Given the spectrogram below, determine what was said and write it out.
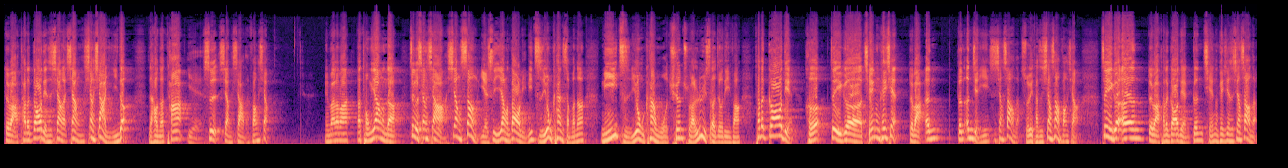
对吧？它的高点是向向向下移的，然后呢，它也是向下的方向，明白了吗？那同样的，这个向下向上也是一样的道理。你只用看什么呢？你只用看我圈出来绿色这个地方，它的高点和这一个前一根 K 线，对吧？n 跟 n 减一是向上的，所以它是向上方向。这一个 n 对吧？它的高点跟前一个 K 线是向上的，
